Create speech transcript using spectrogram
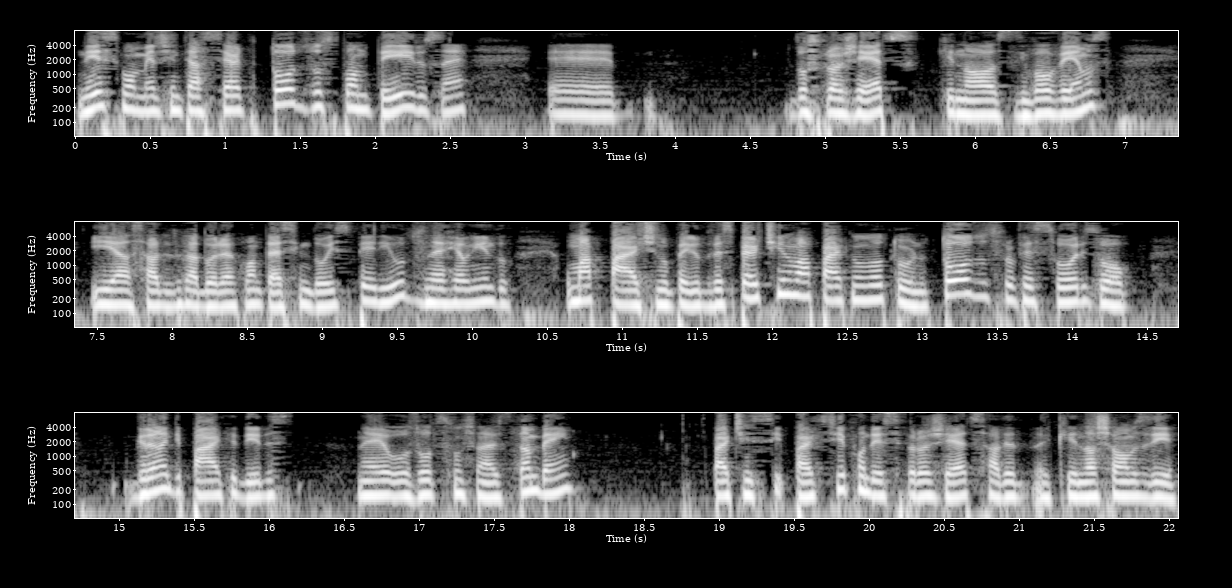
Nesse momento a gente acerta todos os ponteiros, né? É, dos projetos que nós desenvolvemos. E a sala educadora acontece em dois períodos, né, reunindo uma parte no período vespertino, uma parte no noturno. Todos os professores, ou grande parte deles, né, os outros funcionários também, participam desse projeto, sala, que nós chamamos de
